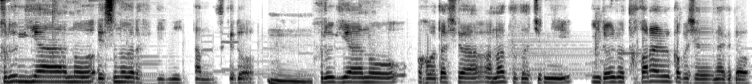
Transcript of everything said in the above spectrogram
古着屋のエスノグラフィーに行ったんですけどうん。古着屋の私はあなたたちにいろいろたかられるかもしれないけど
